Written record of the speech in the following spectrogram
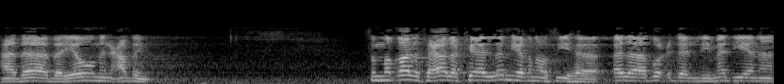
عذاب يوم عظيم. ثم قال تعالى كأن لم يغنوا فيها ألا بعدا لمدين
